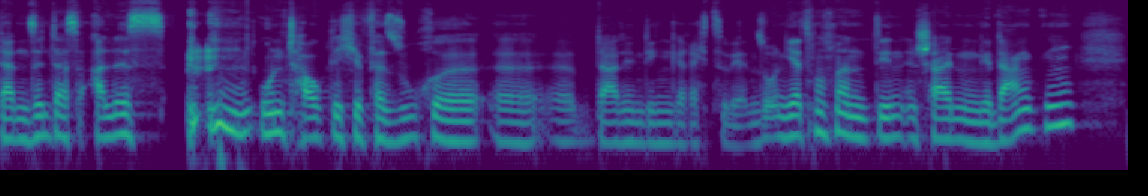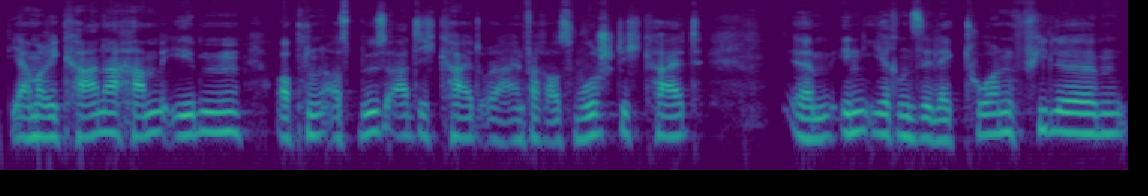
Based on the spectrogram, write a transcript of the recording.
dann sind das alles untaugliche Versuche, äh, äh, da den Dingen gerecht zu werden. So, und jetzt muss man den entscheidenden Gedanken. Die Amerikaner haben eben, ob nun aus Bösartigkeit oder einfach aus Wurstigkeit, ähm, in ihren Selektoren viele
